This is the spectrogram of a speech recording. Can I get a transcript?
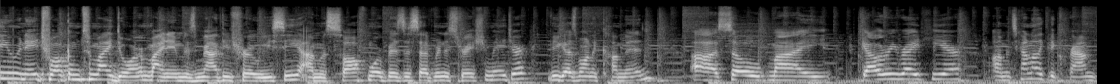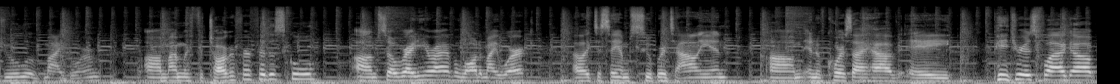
Hey UNH, welcome to my dorm. My name is Matthew Troisi. I'm a sophomore business administration major. If you guys want to come in. Uh, so my gallery right here, um, it's kind of like the crown jewel of my dorm. Um, I'm a photographer for the school. Um, so right here I have a lot of my work. I like to say I'm super Italian. Um, and of course I have a Patriots flag up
